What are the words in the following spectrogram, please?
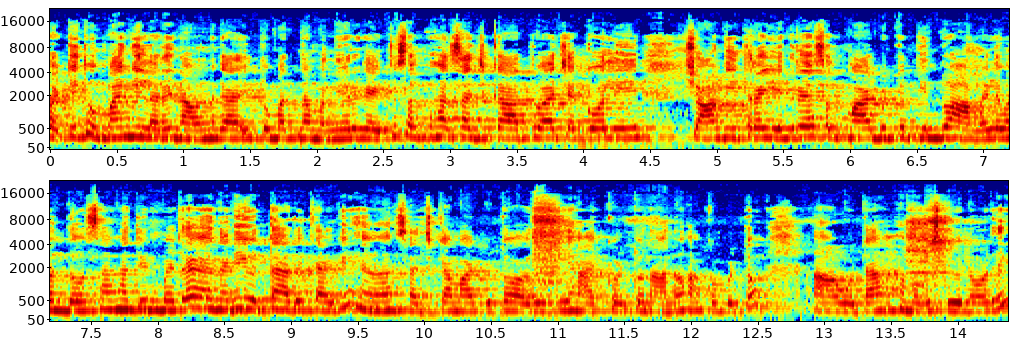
ಹೊಟ್ಟೆ ತುಂಬಂಗಿಲ್ಲ ರೀ. ನನ್ಗಾಯಿತು ಮತ್ತು ನಮ್ಮ ಮನೆಯವ್ರಿಗೆ ಆಯಿತು ಸ್ವಲ್ಪ ಸಜ್ಕ ಅಥವಾ ಚಕೋಲಿ ಶಾಂಗ್ ಈ ಥರ ಏನಾರ ಸ್ವಲ್ಪ ಮಾಡಿಬಿಟ್ಟು ತಿಂದು ಆಮೇಲೆ ಒಂದು ದೋಸೆ ತಿನ್ಬಿಟ್ರೆ ನಡೆಯುತ್ತೆ ಅದಕ್ಕಾಗಿ ಸಜ್ಕ ಮಾಡಿಬಿಟ್ಟು ಅವ್ರಿಗೆ ಹಾಕಿಕೊಟ್ಟು ನಾನು ಹಾಕೊಂಡ್ಬಿಟ್ಟು ಊಟ ಮುಗಿಸ್ತೀವಿ ನೋಡ್ರಿ.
